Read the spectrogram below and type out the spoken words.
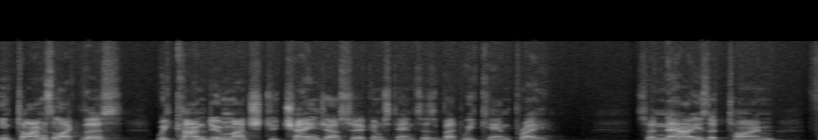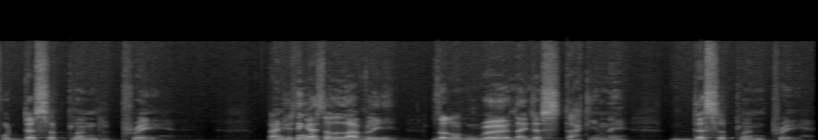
In times like this, we can't do much to change our circumstances, but we can pray. So now is a time for disciplined prayer. Don't you think that's a lovely little word they just stuck in there? Disciplined prayer.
